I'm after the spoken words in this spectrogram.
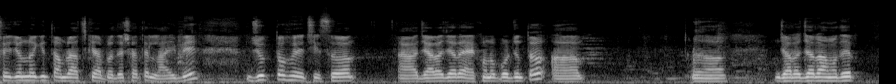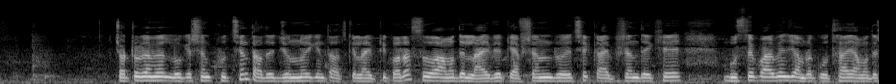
সেই জন্য কিন্তু আমরা আজকে আপনাদের সাথে লাইভে যুক্ত হয়েছি। সো যারা যারা এখনও পর্যন্ত যারা যারা আমাদের চট্টগ্রামের লোকেশন খুঁজছেন, তাদের জন্যই কিন্তু আজকে লাইভটি করা। সো আমাদের লাইভের ক্যাপশন রয়েছে। ক্যাপশন দেখে বুঝতে পারবেন যে আমরা কোথায় আমাদের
